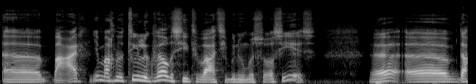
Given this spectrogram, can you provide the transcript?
Eh, maar je mag natuurlijk wel de situatie benoemen zoals die is. Eh, dan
